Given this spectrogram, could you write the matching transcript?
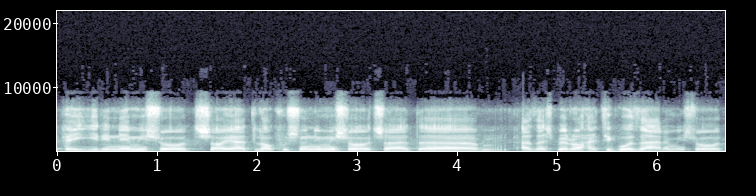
پیگیری نمی‌شد شاید لاپوشونی می‌شد شاید ازش به راحتی گذر می‌شد.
